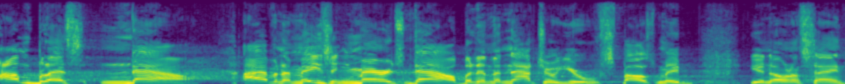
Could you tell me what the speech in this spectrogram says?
I'm blessed now. I have an amazing marriage now, but in the natural, your spouse may, you know what I'm saying?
